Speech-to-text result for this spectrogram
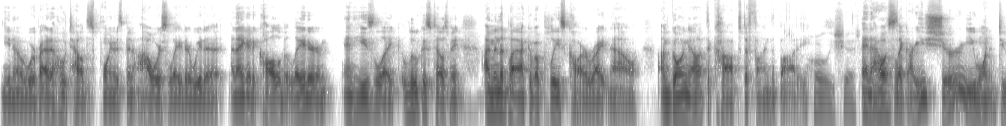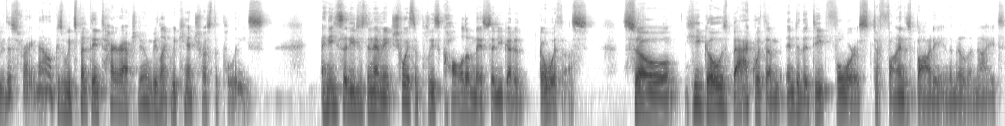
you know, we're at a hotel at this point. It's been hours later. We had a, and I get a call a bit later, and he's like, Lucas tells me, I'm in the back of a police car right now. I'm going out the cops to find the body. Holy shit. And I was like, Are you sure you want to do this right now? Because we'd spent the entire afternoon being like, We can't trust the police. And he said he just didn't have any choice. The police called him. They said, You got to go with us. So he goes back with them into the deep forest to find this body in the middle of the night.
